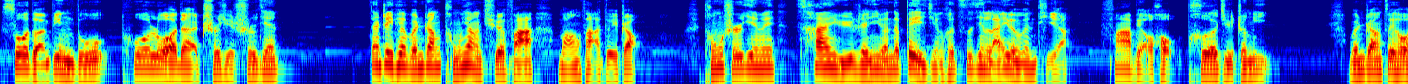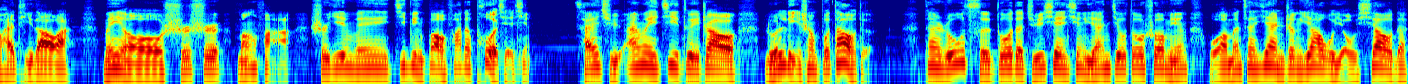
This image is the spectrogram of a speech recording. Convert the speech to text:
缩短病毒脱落的持续时间。但这篇文章同样缺乏盲法对照。同时，因为参与人员的背景和资金来源问题啊，发表后颇具争议。文章最后还提到啊，没有实施盲法，是因为疾病爆发的迫切性，采取安慰剂对照伦理上不道德。但如此多的局限性研究都说明，我们在验证药物有效的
